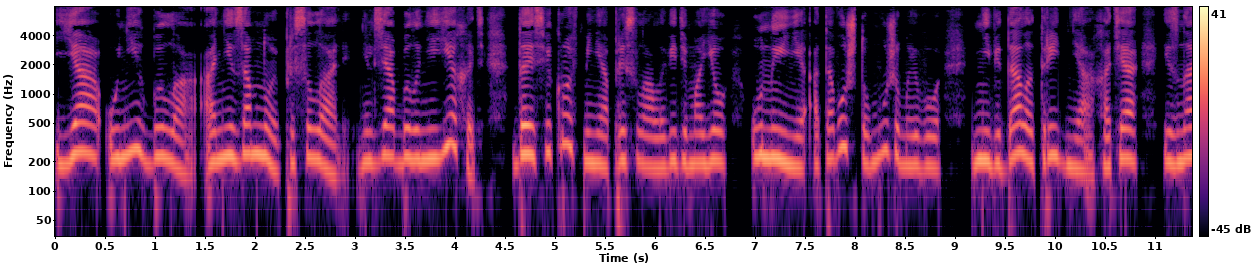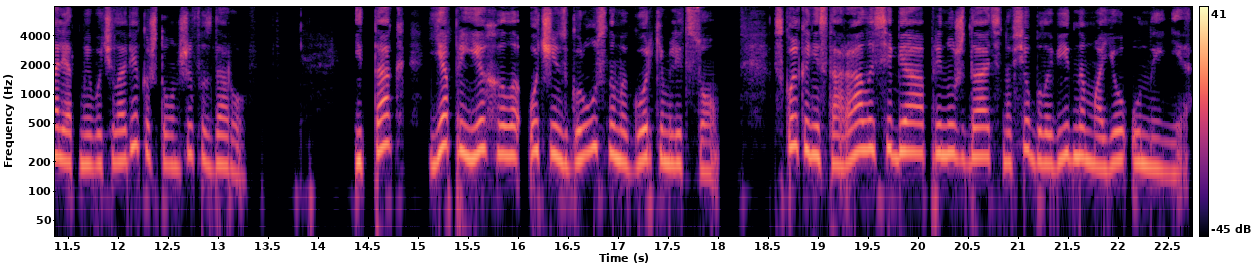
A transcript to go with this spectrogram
я у них была, они за мной присылали. Нельзя было не ехать, да и свекровь меня прислала, видя мое уныние от того, что мужа моего не видала три дня, хотя и знали от моего человека, что он жив и здоров. Итак, я приехала очень с грустным и горьким лицом. Сколько ни старала себя принуждать, но все было видно мое уныние.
